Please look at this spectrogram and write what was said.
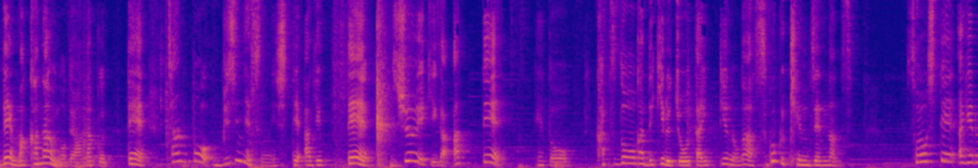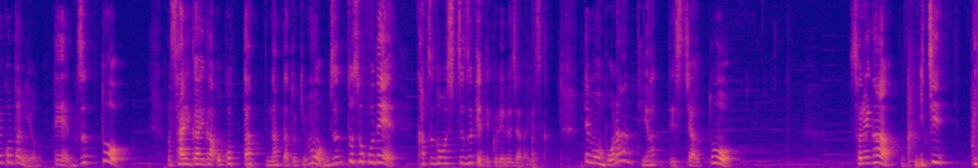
で賄うのではなくってちゃんとビジネスにしてあげて収益があって、えーと活動ができる状態っていうのがすごく健全なんです。そうしてあげることによってずっと災害が起こったってなった時もずっとそこで活動し続けてくれるじゃないですか。でもボランティアってしちゃうとそれが一一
